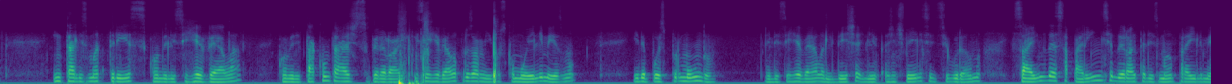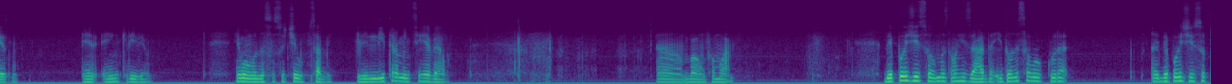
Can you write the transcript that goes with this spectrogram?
em Talismã 3, quando ele se revela, quando ele tá com traje de super-herói e se revela pros amigos como ele mesmo, e depois pro mundo. Ele se revela, ele deixa, ele, a gente vê ele se desfigurando, saindo dessa aparência do herói talismã para ele mesmo. É, é incrível. É uma mudança sutil, sabe? Ele literalmente se revela. Ah, bom, vamos lá. Depois disso, ambos dão risada e toda essa loucura. Eh, depois disso,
